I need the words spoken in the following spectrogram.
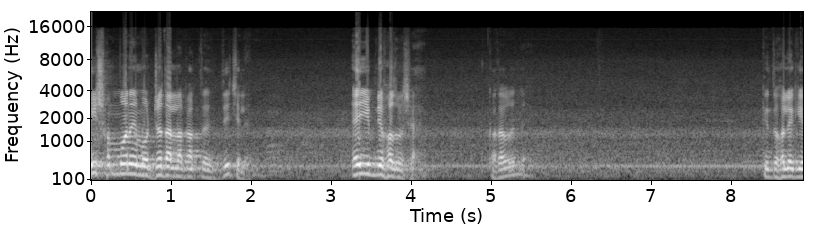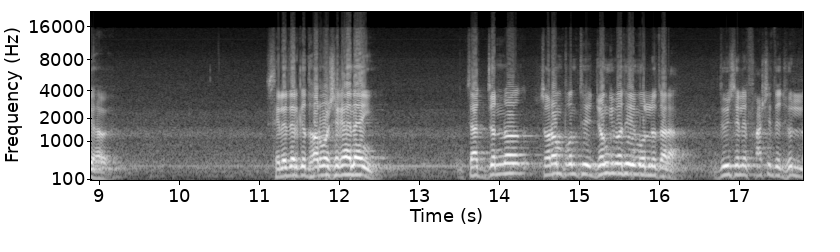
এই সম্মানের মর্যাদা আল্লাহ পাক দিয়েছিলেন। এই ইবনি ফজল সাহেব, কথা বুঝলে কিন্তু হলে কি হবে? ছেলেদেরকে ধর্ম শেখায় নাই, যার জন্য চরমপন্থী জঙ্গিবাদী মরল তারা, দুই ছেলে ফাঁসিতে ঝুলল।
